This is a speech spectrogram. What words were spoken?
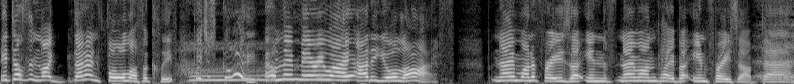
It doesn't like they don't fall off a cliff. They just go on their merry way out of your life. Name on a freezer in the name on paper in freezer. Bam.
